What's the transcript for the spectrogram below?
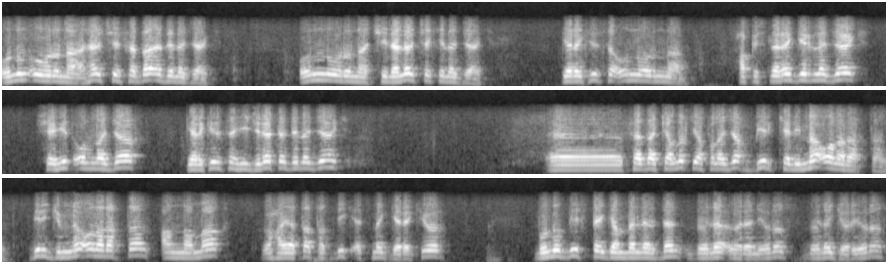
Onun uğruna her şey feda edilecek. Onun uğruna çileler çekilecek. Gerekirse onun uğruna hapislere girilecek, şehit olunacak, gerekirse hicret edilecek, e, fedakarlık yapılacak bir kelime olaraktan, bir cümle olaraktan anlamak ve hayata tatbik etmek gerekiyor. Bunu biz peygamberlerden böyle öğreniyoruz, böyle görüyoruz.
